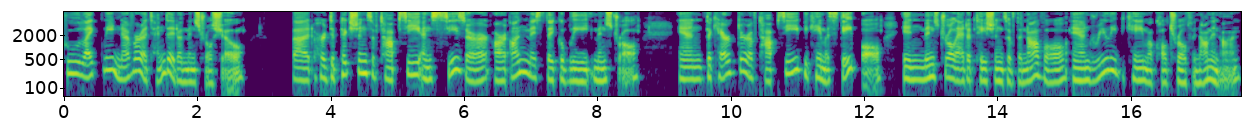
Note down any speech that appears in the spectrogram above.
who likely never attended a minstrel show. But her depictions of Topsy and Caesar are unmistakably minstrel. And the character of Topsy became a staple in minstrel adaptations of the novel and really became a cultural phenomenon.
